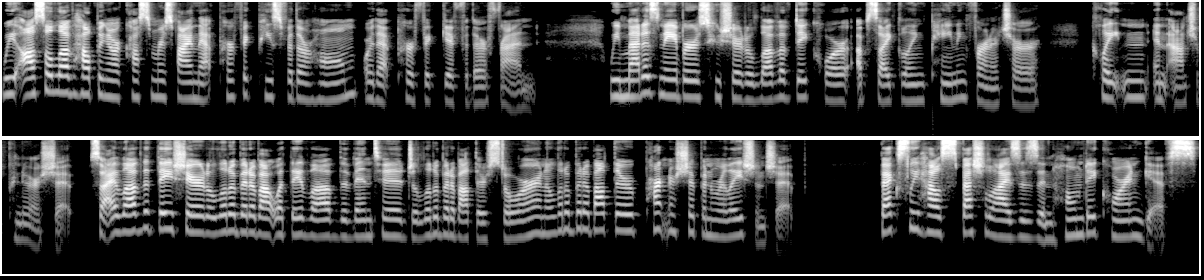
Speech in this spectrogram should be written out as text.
We also love helping our customers find that perfect piece for their home or that perfect gift for their friend. We met as neighbors who shared a love of decor, upcycling, painting furniture, Clayton, and entrepreneurship. So I love that they shared a little bit about what they love, the vintage, a little bit about their store, and a little bit about their partnership and relationship. Bexley House specializes in home decor and gifts.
